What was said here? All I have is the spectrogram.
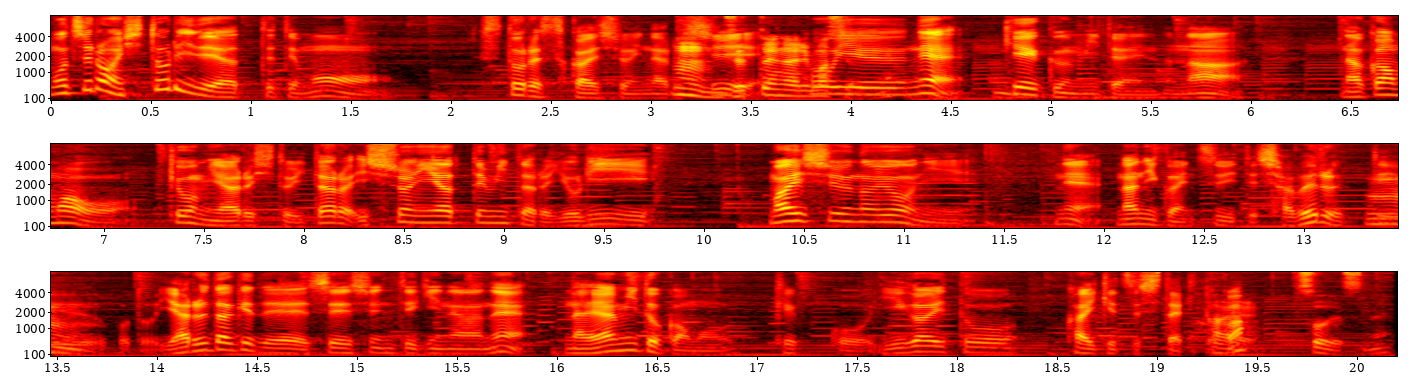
もちろん一人でやっててもストレス解消になるし、うんなね。こういうねうん。K 君みたいな仲間を興味ある人いたら一緒にやってみたらより毎週のようにね何かについて喋るっていうことをやるだけで精神的なね悩みとかも結構意外と解決したりとか、はいそうですね。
